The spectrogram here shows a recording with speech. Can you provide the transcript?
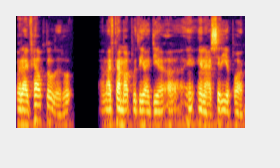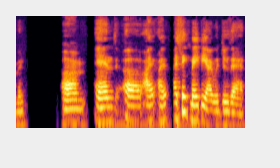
but I've helped a little. And I've come up with the idea uh, in, in, our city apartment. Um, and uh, I, I, I, think maybe I would do that,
